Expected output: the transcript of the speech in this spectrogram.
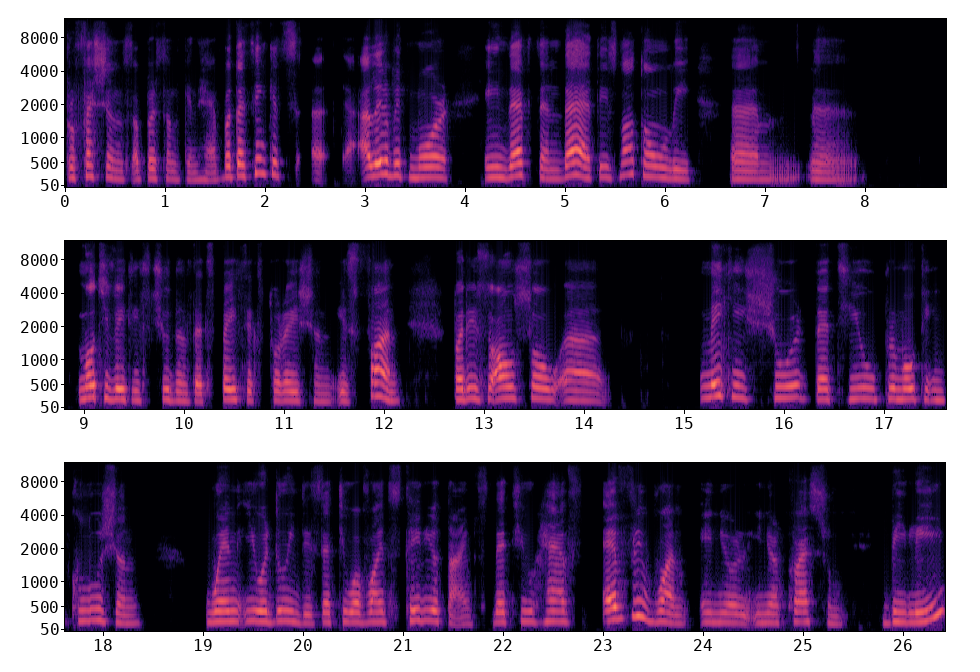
professions a person can have. But I think it's a, a little bit more in depth than that. It's not only um, motivating students that space exploration is fun, but it's also uh, making sure that you promote inclusion when you are doing this, that you avoid stereotypes, that you have everyone in your in your classroom believe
